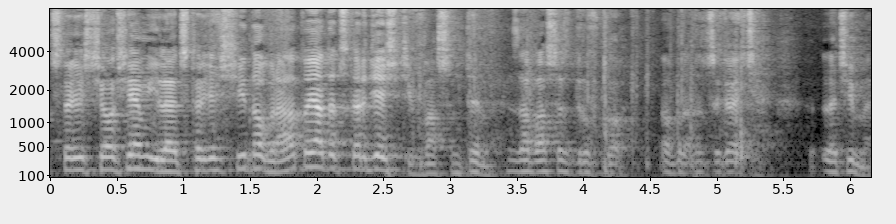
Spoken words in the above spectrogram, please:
48, ile? 40? Dobra, no to jadę 40 w waszym tym, za wasze zdrówko. Dobra, to czekajcie, lecimy.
